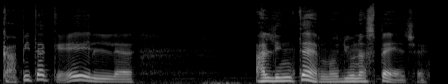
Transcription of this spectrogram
capita che il, all'interno di una specie,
